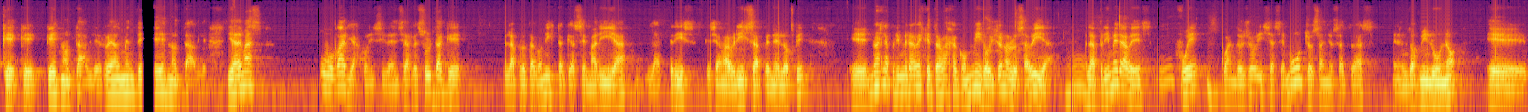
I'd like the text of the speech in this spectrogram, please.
que, es notable, realmente es notable. Y además hubo varias coincidencias. Resulta que la protagonista que hace María, la actriz que se llama Brisa Penélope, eh, no es la primera vez que trabaja conmigo y yo no lo sabía. Oh. La primera vez fue cuando yo hice hace muchos años atrás, en el 2001, eh,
